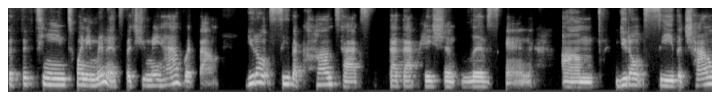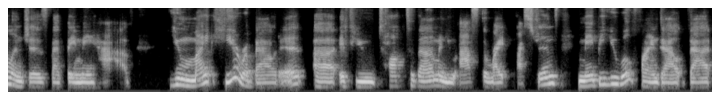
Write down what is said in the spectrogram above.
the 15, 20 minutes that you may have with them. You don't see the context that that patient lives in. Um, you don't see the challenges that they may have. You might hear about it uh, if you talk to them and you ask the right questions. Maybe you will find out that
